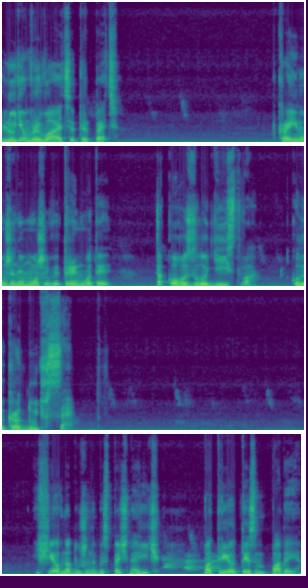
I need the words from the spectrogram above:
Людям вривається терпець. Країна вже не може витримувати такого злодійства, коли крадуть все. І ще одна дуже небезпечна річ: патріотизм падає.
